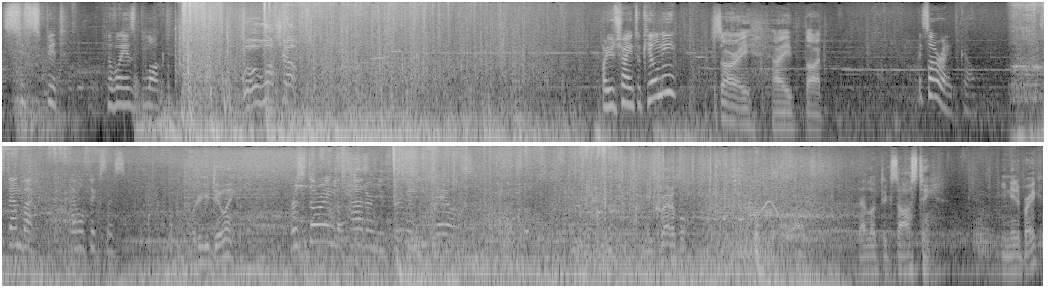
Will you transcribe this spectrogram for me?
Sith spit. The way is blocked. Whoa, watch out! Are you trying to kill me? Sorry, I thought. It's all right, Cal. Stand back. I will fix this. What are you doing? Restoring the pattern you threw into chaos. Incredible. That looked exhausting. You need a break?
